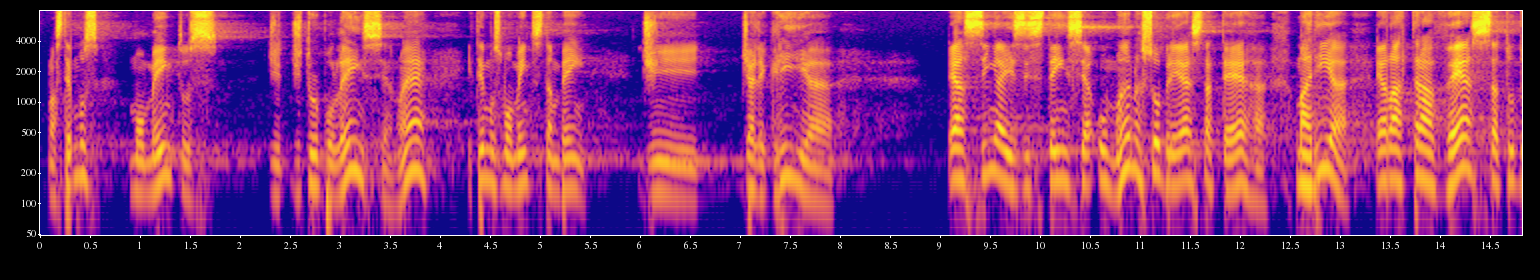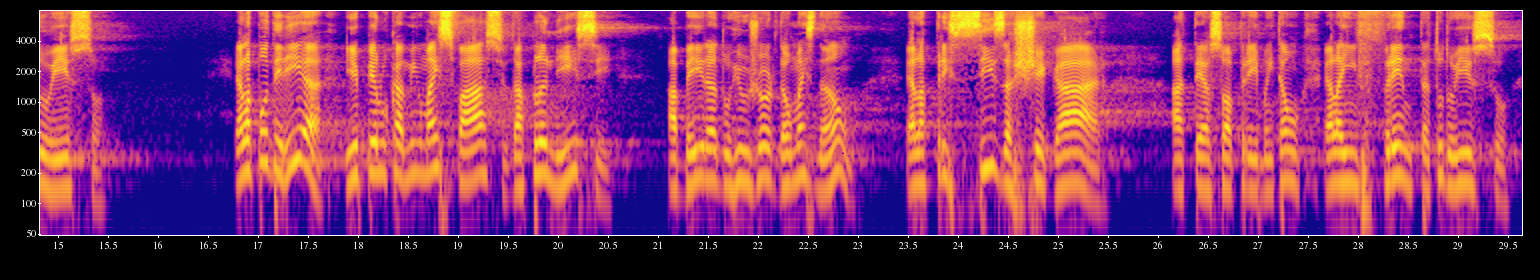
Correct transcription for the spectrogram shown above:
Nós temos momentos de, de turbulência, não é? E temos momentos também de, de alegria. É assim a existência humana sobre esta terra. Maria, ela atravessa tudo isso. Ela poderia ir pelo caminho mais fácil, da planície, à beira do rio Jordão, mas não. Ela precisa chegar até a sua prima. Então, ela enfrenta tudo isso.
